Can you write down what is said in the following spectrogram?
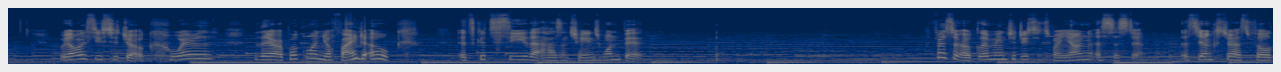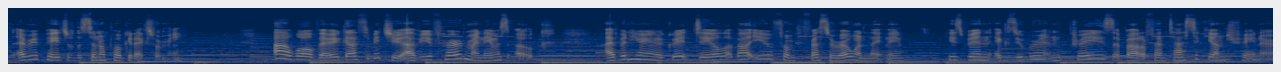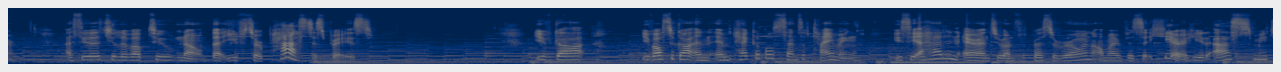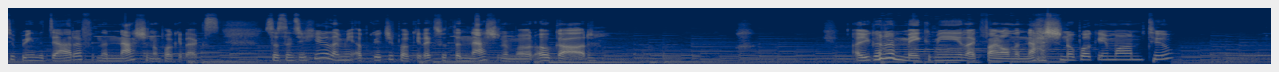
We always used to joke, where there are Pokemon you'll find Oak. It's good to see that hasn't changed one bit. Professor Oak, let me introduce you to my young assistant. This youngster has filled every page of the Sinnoh Pokedex for me. Ah, well, very glad to meet you. As you've heard, my name is Oak. I've been hearing a great deal about you from Professor Rowan lately. He's been exuberant in praise about a fantastic young trainer. I see that you live up to, no, that you've surpassed his praise. You've got, you've also got an impeccable sense of timing. You see, I had an errand to run for Professor Rowan on my visit here. He had asked me to bring the data from the National Pokedex. So since you're here, let me upgrade your Pokedex with the National mode. Oh god. Are you gonna make me, like, find all the National Pokemon, too?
